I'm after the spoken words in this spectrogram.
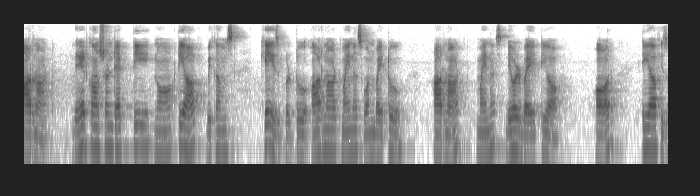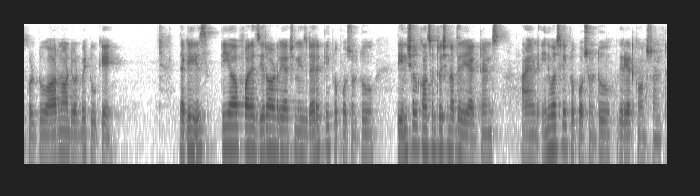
R naught the rate constant at t no t of becomes k is equal to r naught minus 1 by 2 r naught minus divided by t of or t of is equal to r naught divided by 2k that is t of for a zero order reaction is directly proportional to the initial concentration of the reactants and inversely proportional to the rate constant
